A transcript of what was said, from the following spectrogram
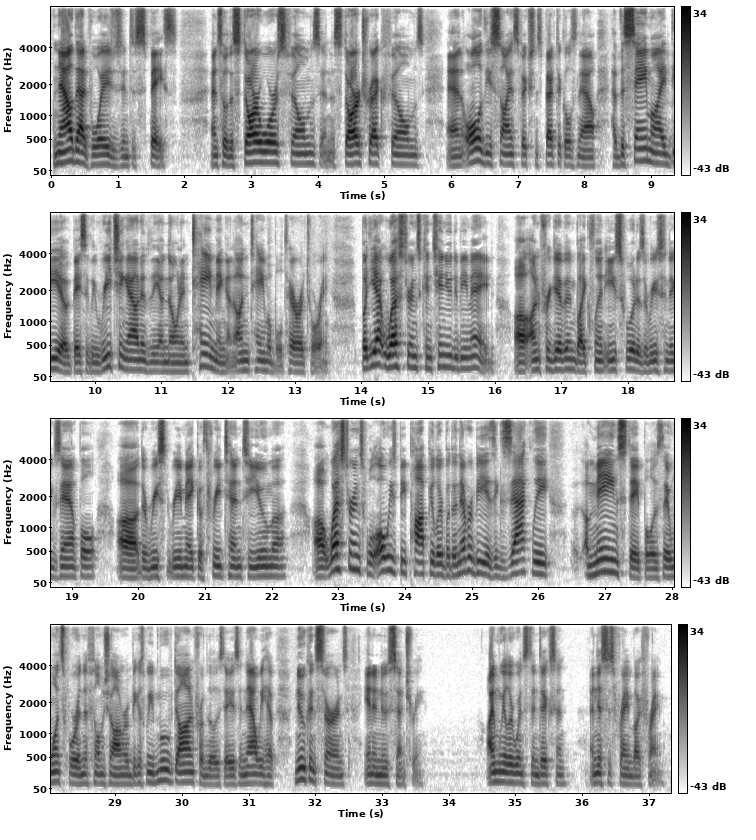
Now that voyage is into space. And so the Star Wars films and the Star Trek films and all of these science fiction spectacles now have the same idea of basically reaching out into the unknown and taming an untamable territory. But yet Westerns continue to be made. Uh, Unforgiven by Clint Eastwood is a recent example. Uh, the recent remake of 310 to Yuma. Uh, Westerns will always be popular, but they'll never be as exactly a main staple as they once were in the film genre because we've moved on from those days and now we have new concerns in a new century. I'm Wheeler Winston Dixon, and this is Frame by Frame.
